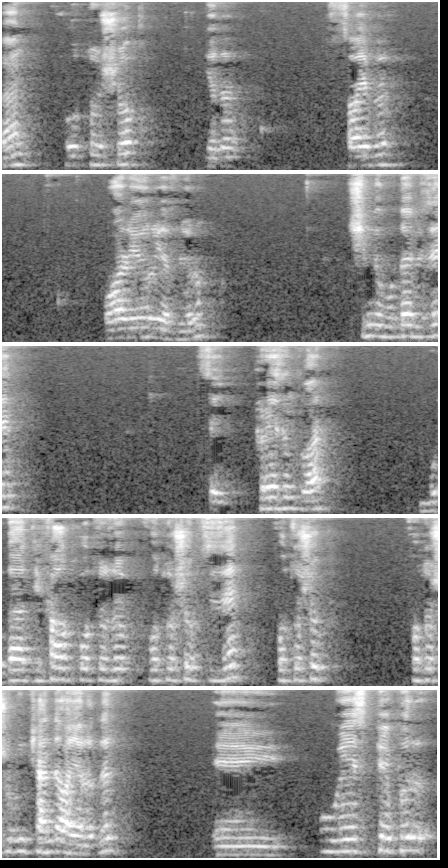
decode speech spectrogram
Ben Photoshop ya da Cyber Warrior yazıyorum. Şimdi burada bize present var. Burada default Photoshop size Photoshop Photoshop'un kendi ayarıdır. Ee, US Paper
